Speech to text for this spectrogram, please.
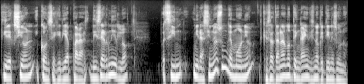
dirección y consejería para discernirlo, si, mira, si no es un demonio, que Satanás no te engañe diciendo que tienes uno.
